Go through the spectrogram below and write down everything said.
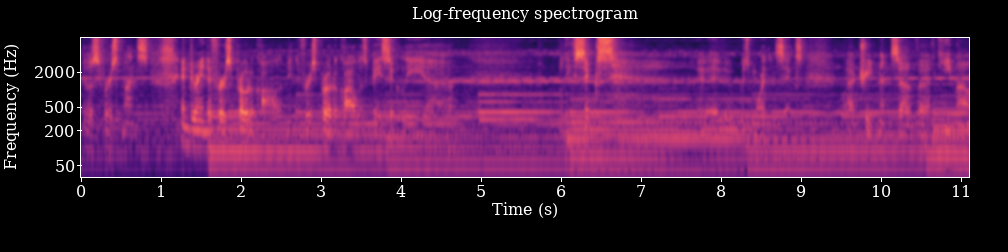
those first months and during the first protocol. I mean, the first protocol was basically, uh, I believe, six. It was more than six uh, treatments of uh, chemo,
